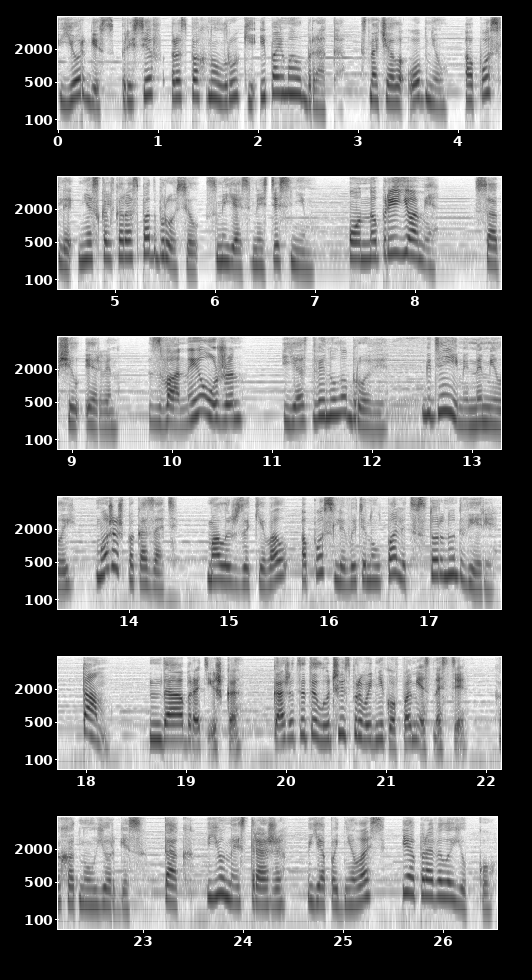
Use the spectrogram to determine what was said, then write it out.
Йоргис, присев, распахнул руки и поймал брата. Сначала обнял, а после несколько раз подбросил, смеясь вместе с ним. «Он на приеме, сообщил Эрвин. «Званый ужин». Я сдвинула брови. «Где именно, милый? Можешь показать?» Малыш закивал, а после вытянул палец в сторону двери. «Там!» «Да, братишка. Кажется, ты лучший из проводников по местности», — хохотнул Йоргис. «Так, юные стражи». Я поднялась и оправила юбку.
